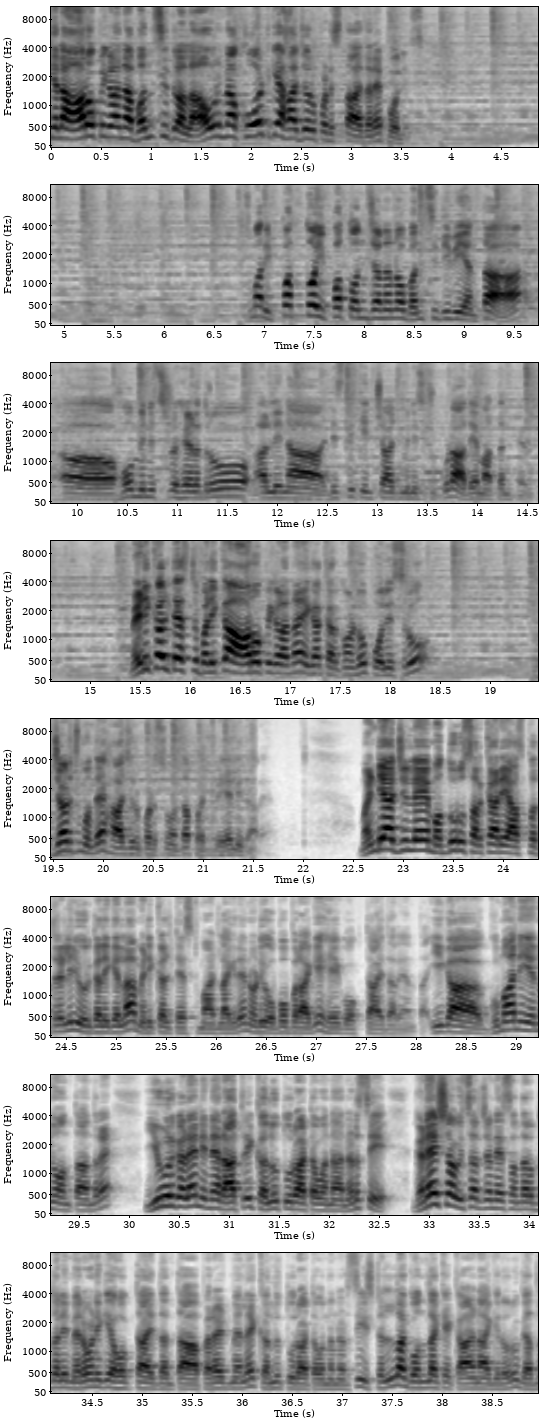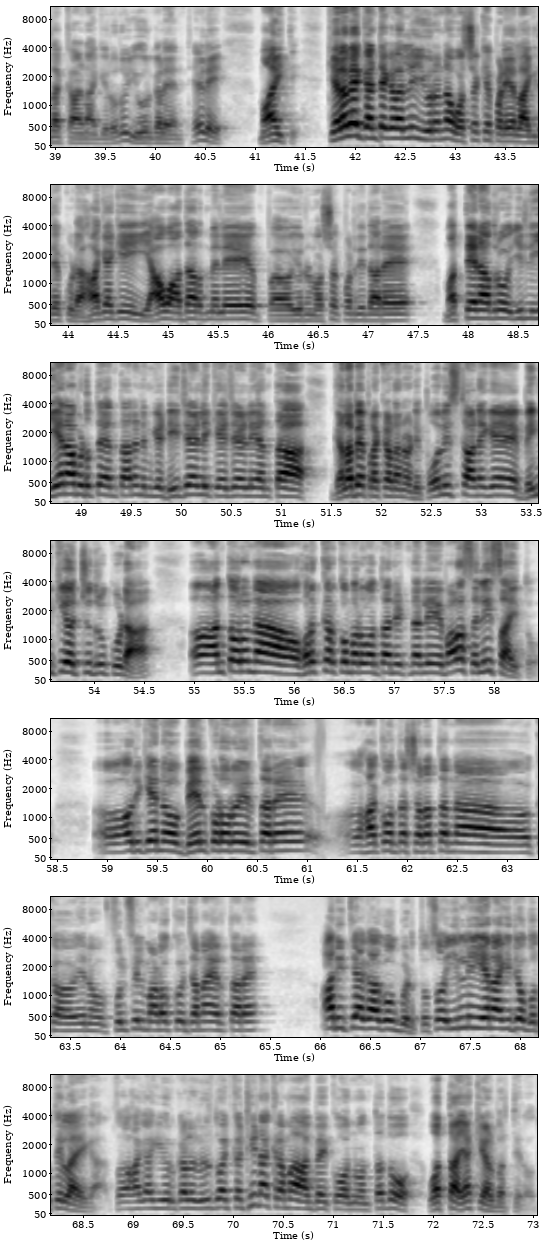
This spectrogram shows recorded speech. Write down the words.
ಕೆಲ ಆರೋಪಿಗಳನ್ನ ಬಂಧಿಸಿದ್ರಲ್ಲ, ಅವ್ರನ್ನ ಕೋರ್ಟ್ಗೆ ಹಾಜರುಪಡಿಸ್ತಾ ಇದ್ದಾರೆ ಪೊಲೀಸ್. ಸುಮಾರು ಇಪ್ಪತ್ತೋ ಇಪ್ಪತ್ತೊಂದು ಜನನೋ ಬಂಧಿಸಿದೀವಿ ಅಂತ ಹೋಮ್ ಮಿನಿಸ್ಟರ್ ಹೇಳಿದ್ರು, ಅಲ್ಲಿನ ಡಿಸ್ಟ್ರಿಕ್ಟ್ ಇನ್ಚಾರ್ಜ್ ಮಿನಿಸ್ಟರ್ ಕೂಡ ಅದೇ ಮಾತನ್ನು ಹೇಳಿದ್ರು. ಮೆಡಿಕಲ್ ಟೆಸ್ಟ್ ಬಳಿಕ ಆರೋಪಿಗಳನ್ನ ಈಗ ಕರ್ಕೊಂಡು ಪೊಲೀಸರು ಜಡ್ಜ್ ಮುಂದೆ ಹಾಜರುಪಡಿಸುವಂತ ಪ್ರಕ್ರಿಯೆಯಲ್ಲಿದ್ದಾರೆ. ಮಂಡ್ಯ ಜಿಲ್ಲೆ ಮದ್ದೂರು ಸರ್ಕಾರಿ ಆಸ್ಪತ್ರೆಯಲ್ಲಿ ಇವ್ರುಗಳಿಗೆಲ್ಲ ಮೆಡಿಕಲ್ ಟೆಸ್ಟ್ ಮಾಡಲಾಗಿದೆ. ನೋಡಿ ಒಬ್ಬೊಬ್ಬರಾಗಿ ಹೇಗೆ ಹೋಗ್ತಾ ಇದ್ದಾರೆ ಅಂತ. ಈಗ ಗುಮಾನಿ ಏನು ಅಂತ ಅಂದರೆ, ಇವ್ರುಗಳೇ ನಿನ್ನೆ ರಾತ್ರಿ ಕಲ್ಲು ತೂರಾಟವನ್ನು ನಡೆಸಿ, ಗಣೇಶ ವಿಸರ್ಜನೆ ಸಂದರ್ಭದಲ್ಲಿ ಮೆರವಣಿಗೆ ಹೋಗ್ತಾ ಇದ್ದಂಥ ಪರೇಡ್ ಮೇಲೆ ಕಲ್ಲು ತೂರಾಟವನ್ನು ನಡೆಸಿ, ಇಷ್ಟೆಲ್ಲ ಗೊಂದಲಕ್ಕೆ ಕಾರಣ ಆಗಿರೋರು ಗದ್ದಲಕ್ಕೆ ಕಾರಣ ಆಗಿರೋರು ಇವ್ರುಗಳೇ ಅಂತ ಹೇಳಿ ಮಾಹಿತಿ. ಕೆಲವೇ ಗಂಟೆಗಳಲ್ಲಿ ಇವರನ್ನು ವಶಕ್ಕೆ ಪಡೆಯಲಾಗಿದೆ ಕೂಡ. ಹಾಗಾಗಿ ಯಾವ ಆಧಾರದ ಮೇಲೆ ಇವರನ್ನು ಇವ್ರನ್ನ ವಶಕ್ಕೆ ಪಡೆದಿದ್ದಾರೆ ಮತ್ತೇನಾದ್ರೂ ಇಲ್ಲಿ ಏನಾಗ್ಬಿಡುತ್ತೆ ಅಂತಾನೆ ನಿಮಗೆ D J Halli, K J Halli ಅಂತ ಗಲಭೆ ಪ್ರಕರಣ ನೋಡಿ. ಪೊಲೀಸ್ ಠಾಣೆಗೆ ಬೆಂಕಿ ಹಚ್ಚಿದ್ರು ಕೂಡ ಅಂಥವ್ರನ್ನ ಹೊರಗೆ ಕರ್ಕೊಂಬರುವಂಥ ನಿಟ್ಟಿನಲ್ಲಿ ಭಾಳ ಸಲೀಸಾಯಿತು. ಅವರಿಗೇನು ಬೇಲ್ ಕೊಡೋರು ಇರ್ತಾರೆ ಹಾಕುವಂಥ ಷರತ್ತನ್ನು, ಕ, ಏನು ಫುಲ್ಫಿಲ್ ಮಾಡೋಕ್ಕೂ ಜನ ಇರ್ತಾರೆ. ಆ ರೀತಿಯಾಗಿ ಆಗೋಗ್ಬಿಡ್ತು ಸೊ ಇಲ್ಲಿ ಏನಾಗಿದೆಯೋ ಗೊತ್ತಿಲ್ಲ ಈಗ. ಸೊ ಹಾಗಾಗಿ ಇವ್ರುಗಳ ವಿರುದ್ಧವಾಗಿ ಕಠಿಣ ಕ್ರಮ ಆಗಬೇಕು ಅನ್ನುವಂಥದ್ದು ಒತ್ತಾಯ ಕೇಳ್ಬರ್ತಿರೋದು.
